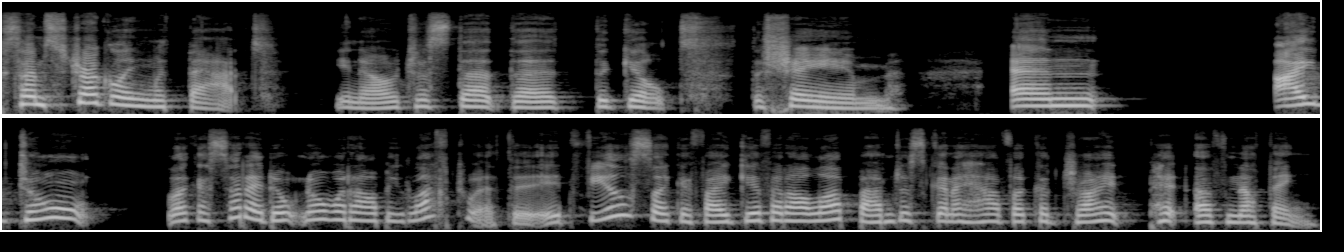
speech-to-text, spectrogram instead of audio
so I'm struggling with that, you know, just the the the guilt, the shame. And I don't like I said, I don't know what I'll be left with. It, feels like if I give it all up, I'm just going to have like a giant pit of nothing.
